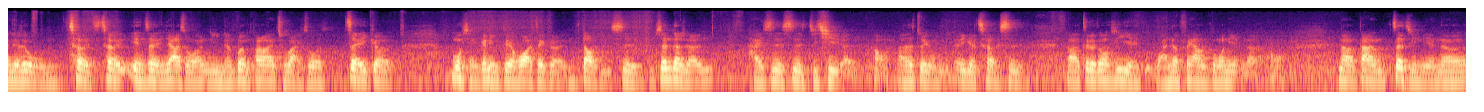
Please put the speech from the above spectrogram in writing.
那就是我们测测验证一下，说你能不能判断出来说这一个。目前跟你对话这个人到底是真的人还是是机器人？好，那是最有名的一个测试。那这个东西也玩了非常多年了。哦，那但这几年呢，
